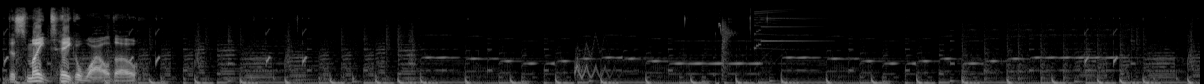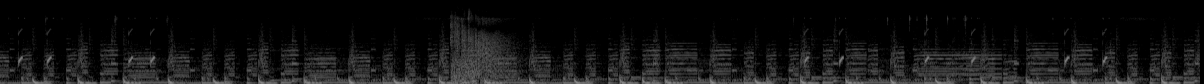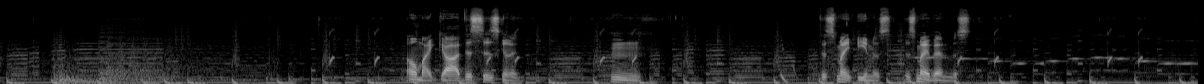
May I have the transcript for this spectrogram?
This might take a while though. My god, this is gonna... Hmm. This might be a mis... This might have been a mis...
